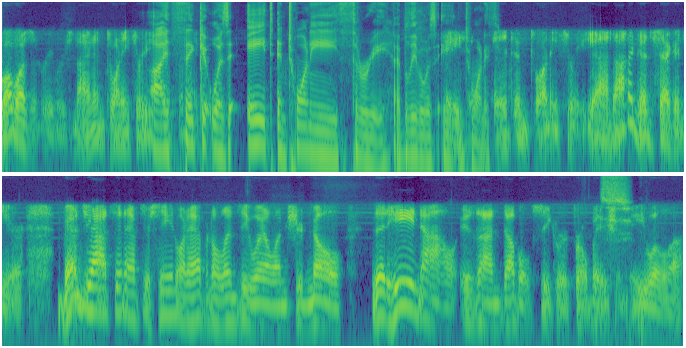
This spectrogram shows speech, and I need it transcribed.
what was it, Reuvers? Nine and twenty three. I think it was eight and twenty-three. I believe it was eight and twenty-three. Eight and 23. Yeah, not a good second year. Ben Johnson, after seeing what happened to Lindsay Whalen, should know that he now is on double secret probation. He will uh,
